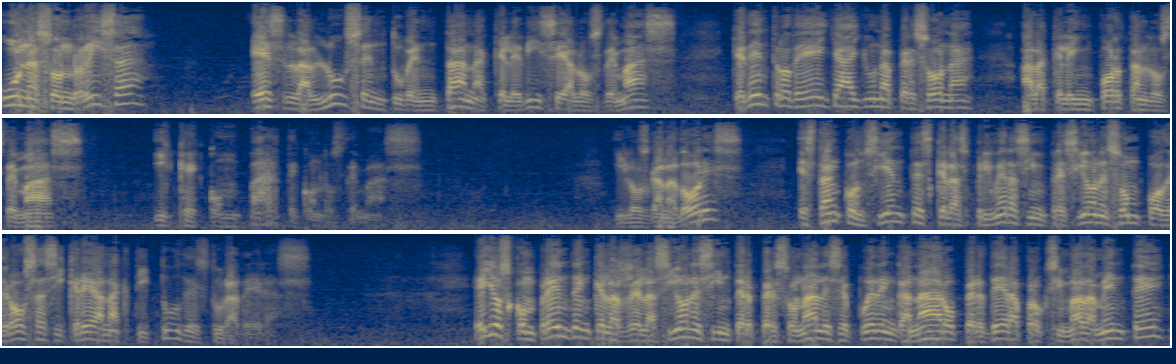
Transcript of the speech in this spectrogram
Una sonrisa es la luz en tu ventana que le dice a los demás que dentro de ella hay una persona a la que le importan los demás y que comparte con los demás. Y los ganadores están conscientes que las primeras impresiones son poderosas y crean actitudes duraderas. Ellos comprenden que las relaciones interpersonales se pueden ganar o perder aproximadamente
